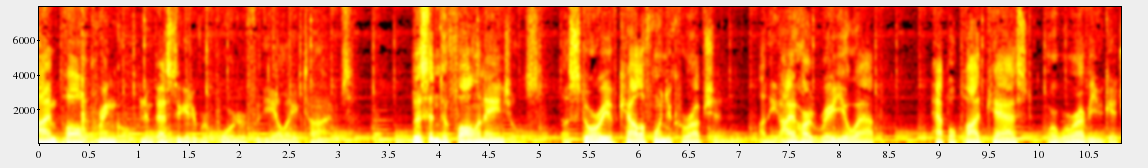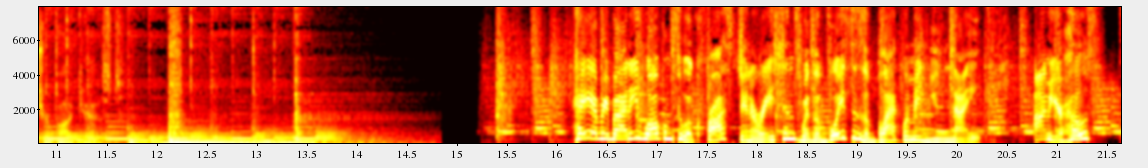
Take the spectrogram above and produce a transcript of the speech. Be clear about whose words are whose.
Speaker 1: I'm Paul Pringle, an investigative reporter for the LA Times. Listen to Fallen Angels, a story of California corruption on the iHeartRadio app, Apple Podcast, or wherever you get your podcasts.
Speaker 2: Hey, everybody, welcome to Across Generations, where the voices of Black women unite. I'm your host,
